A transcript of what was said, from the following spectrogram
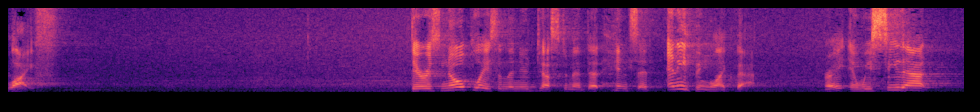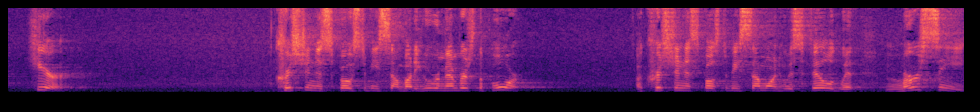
life. There is no place in the New Testament that hints at anything like that. Right? And we see that here. Christian is supposed to be somebody who remembers the poor. A Christian is supposed to be someone who is filled with mercy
